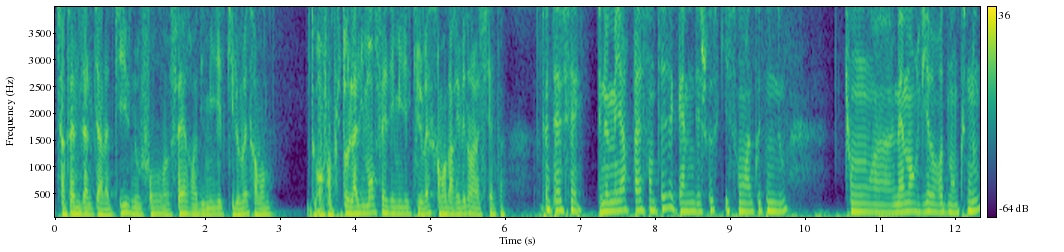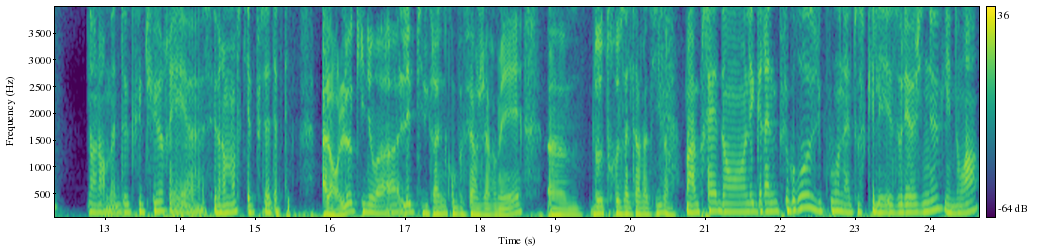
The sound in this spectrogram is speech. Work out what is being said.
certaines alternatives nous font faire des milliers de kilomètres avant, de- enfin plutôt l'aliment fait des milliers de kilomètres avant d'arriver dans l'assiette. Tout à fait. Et le meilleur plat santé, c'est quand même des choses qui sont à côté de nous, qui ont euh, le même environnement que nous dans leur mode de culture et euh, c'est vraiment ce qui est le plus adapté. Alors le quinoa, les petites graines qu'on peut faire germer, euh, d'autres alternatives? Bon, après, dans les graines plus grosses, du coup, on a tout ce qui est les oléagineux, les noix,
